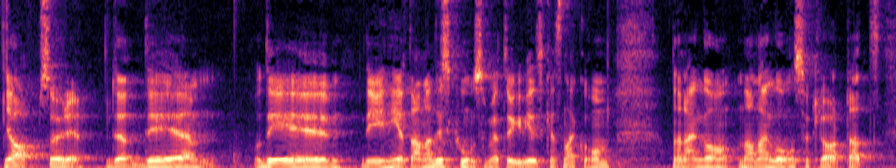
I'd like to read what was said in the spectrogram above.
Ja, så är det. det, det och det är, det är en helt annan diskussion som jag tycker vi ska snacka om någon annan gång, någon annan gång såklart. att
